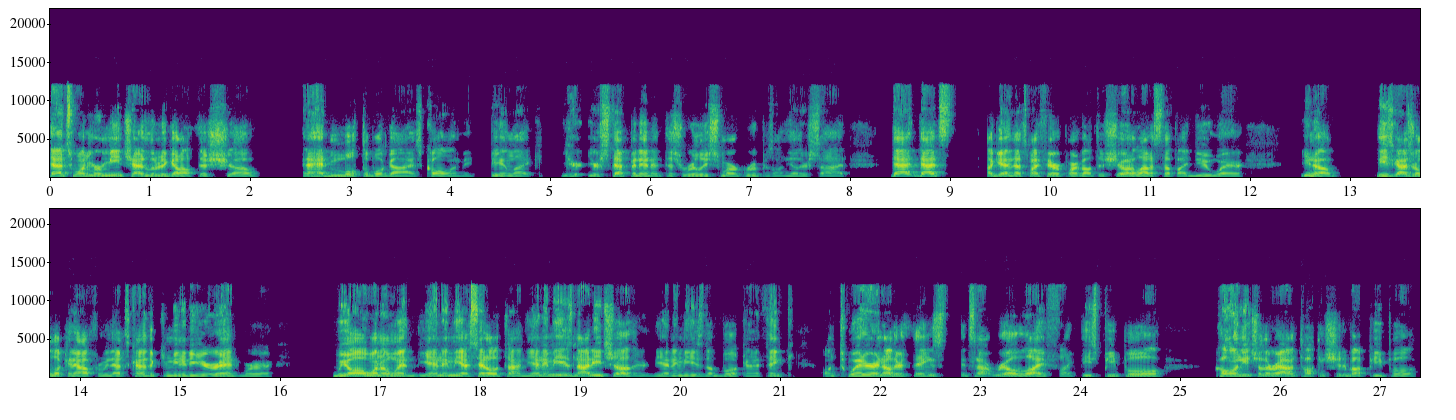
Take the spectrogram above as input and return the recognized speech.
That's one where me and Chad literally got off this show, and I had multiple guys calling me, being like, "You're you're stepping in it. This really smart group is on the other side." That that's again, that's my favorite part about this show and a lot of stuff I do where, you know, these guys are looking out for me. That's kind of the community you're in where we all want to win. The enemy, I said all the time, the enemy is not each other. The enemy is the book. And I think on Twitter and other things, it's not real life. Like these people calling each other out talking shit about people.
